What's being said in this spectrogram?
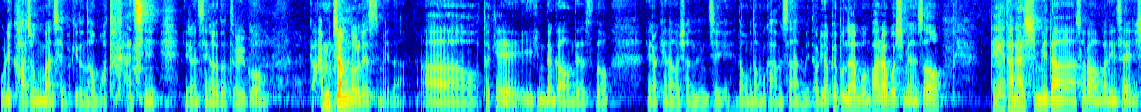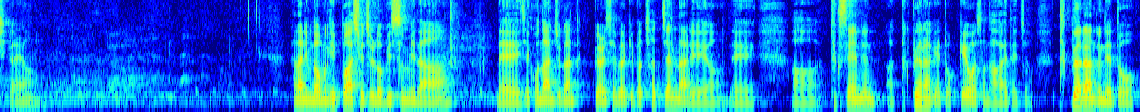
우리 가족만 새벽 기도 나오면 어떡하지? 이런 생각도 들고 깜짝 놀랐습니다 아 어떻게 이 힘든 가운데서도 이렇게 나오셨는지 너무너무 감사합니다 우리 옆에 분을 한번 바라보시면서 대단하십니다 서로 한번 인사해 주실까요? 하나님 너무 기뻐하실 줄로 믿습니다. 네, 이제 고난 주간 특별 새벽기도 첫째 날이에요. 네, 어, 특세는 어, 특별하게 또 깨워서 나와야 되죠. 특별한 은혜도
